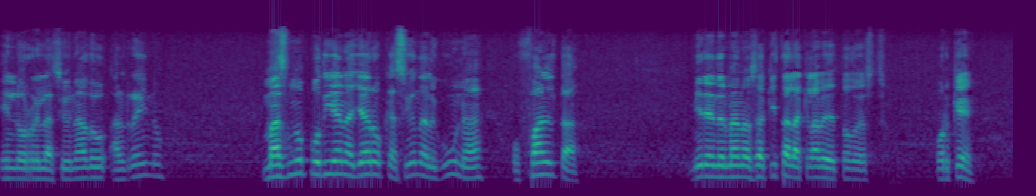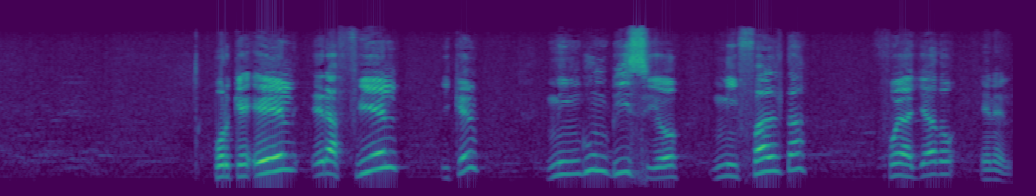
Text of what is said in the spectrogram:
en lo relacionado al reino, mas no podían hallar ocasión alguna o falta. Miren hermanos, aquí está la clave de todo esto. ¿Por qué? Porque él era fiel y qué? Ningún vicio ni falta fue hallado en él.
